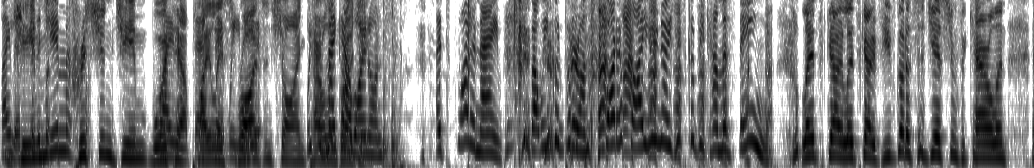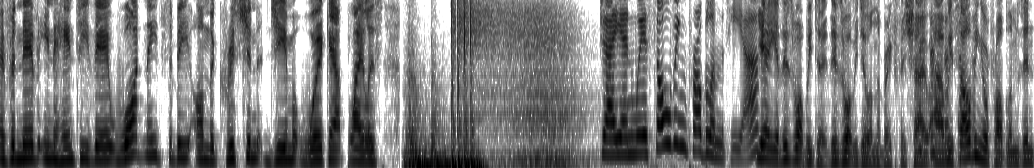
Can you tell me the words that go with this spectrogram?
playlist gym, for the gym. Christian gym workout it, playlist, Rise and Shine, We Carolyn could make Project. our own on. Sp- it's quite a name, but we could put it on Spotify. Who knows? This could become a thing. Let's go, let's go. If you've got a suggestion for Carolyn and for Nev in Henty there, what needs to be on the Christian gym workout playlist? Jay, and we're solving problems here. Yeah, yeah, this is what we do. This is what we do on the breakfast show. Uh, we're solving your problems. And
